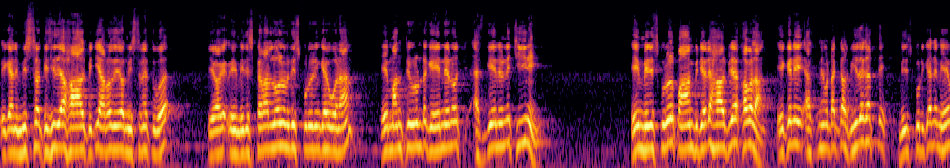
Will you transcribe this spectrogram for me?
ඒ කියන්නේ මිශ්‍ර කිසි දෙයක් හාල් පිටි අර දේවල් මිශ්‍ර නැතුව ඒ වගේ මේ මිරිස් කරල් වල මිරිස් කුඩු වලින් ගැහුවා නම් ඒ මන්ත්‍රීවරුන්ට ගේන්න එනොත් ඇස් ගේන්න වෙන්නේ චීනෙන්. ඒ මිරිස් කුඩු වල පාන් පිටියට හාල් පිටියට කවලන්. ඒකනේ ඇස් මෙහෙමටක් ගාලා පිහදගත්තේ. මිරිස් කුඩු කියන්නේ මෙහෙම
